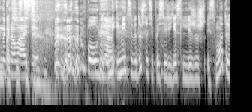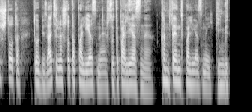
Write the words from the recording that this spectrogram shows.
апельсин на почистить. кровати полдня. Име- Имеется в виду, что типа серии, если лежишь и смотришь что-то, то обязательно что-то полезное. Что-то полезное. Контент полезный. Какие-нибудь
